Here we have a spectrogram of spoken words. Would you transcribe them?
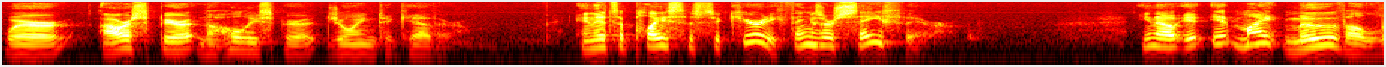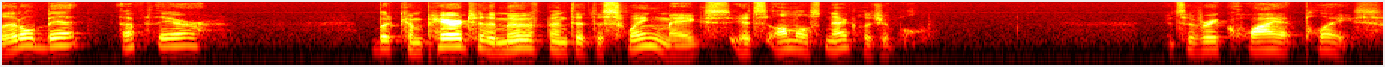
where our spirit and the Holy Spirit join together. And it's a place of security. Things are safe there you know, it, it might move a little bit up there, but compared to the movement that the swing makes, it's almost negligible. It's a very quiet place.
